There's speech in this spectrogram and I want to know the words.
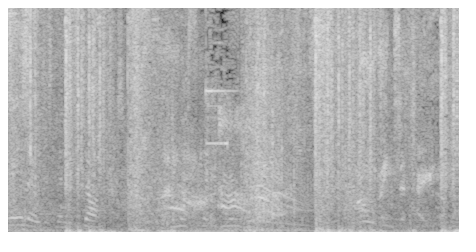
Payload has been stopped. I must get moving. The payload.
